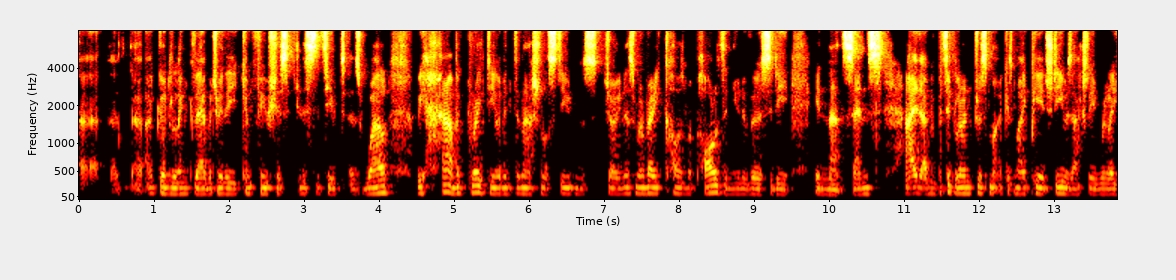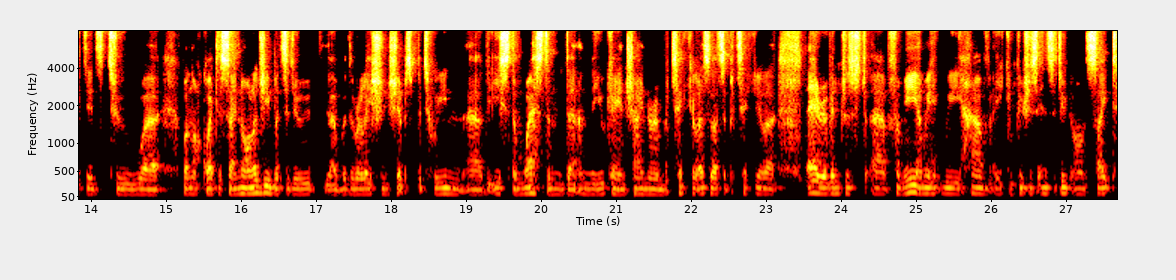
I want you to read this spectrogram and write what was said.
a, a, good link there between the Confucius Institute as well. We have a great deal of international students join us. We're a very cosmopolitan university in that sense. I have a particular interest because my, PhD was actually related to, uh, well, not quite to sinology, but to do uh, with the relationships between uh, the East and West and, uh, and the UK and China in particular. So that's a particular area of interest uh, for me. And we, we have a Confucius Institute on site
